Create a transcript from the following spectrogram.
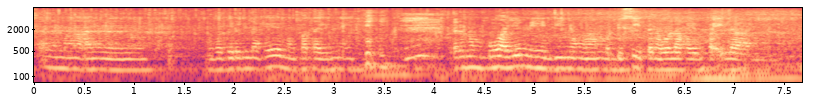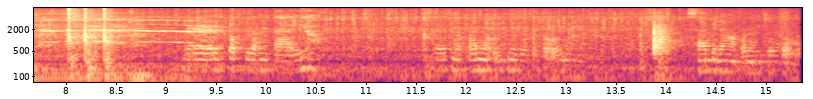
Sana mga ano ninyo, magagaling na kayo nung patay na eh. Pero nung buhay yun eh, hindi nyo nga mabisita na wala kayong kailangan. Nare-talk lang tayo. Kahit mapanood nyo ko totoo na. Sabi lang ako ng totoo.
